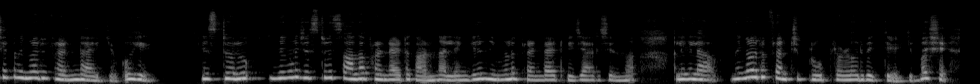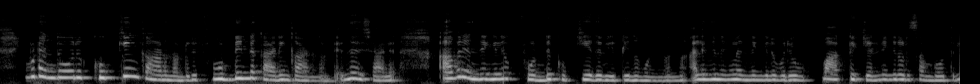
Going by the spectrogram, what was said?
ചിലപ്പോൾ നിങ്ങളൊരു ഫ്രണ്ട് ആയിരിക്കും. ഓക്കെ ജസ്റ്റ് ഒരു നിങ്ങൾ ജസ്റ്റ് ഒരു സാധാ ഫ്രണ്ടായിട്ട് കാണുന്ന അല്ലെങ്കിൽ നിങ്ങൾ ഫ്രണ്ടായിട്ട് വിചാരിച്ചിരുന്ന അല്ലെങ്കിൽ നിങ്ങളൊരു ഫ്രണ്ട്ഷിപ്പ് ഗ്രൂപ്പിലുള്ള ഒരു വ്യക്തിയായിരിക്കും. പക്ഷേ ഇവിടെ എന്തോ ഒരു കുക്കിംഗ് കാണുന്നുണ്ട് ഒരു ഫുഡിന്റെ കാര്യം കാണുന്നുണ്ട്. എന്ന് വെച്ചാൽ അവരെന്തെങ്കിലും ഫുഡ് കുക്ക് ചെയ്ത് വീട്ടിൽ നിന്ന് കൊണ്ടുവന്നു അല്ലെങ്കിൽ നിങ്ങൾ എന്തെങ്കിലും ഒരു പാർട്ടിക്ക് എന്തെങ്കിലും ഒരു സംഭവത്തിൽ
